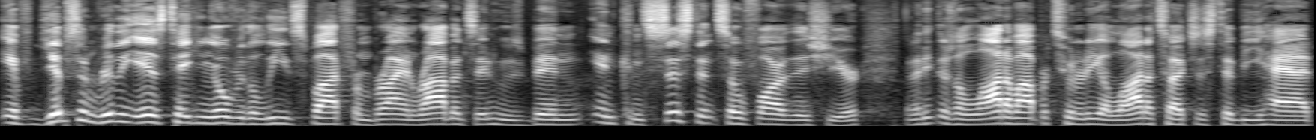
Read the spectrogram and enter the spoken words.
if Gibson really is taking over the lead spot from Brian Robinson, who's been inconsistent so far this year, then I think there's a lot of opportunity, a lot of touches to be had,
